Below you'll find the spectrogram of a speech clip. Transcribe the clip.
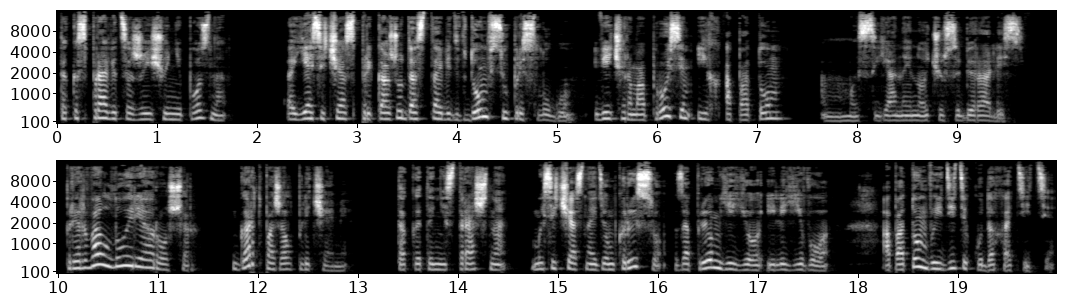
Так исправиться же еще не поздно. А я сейчас прикажу доставить в дом всю прислугу. Вечером опросим их, а потом... Мы с Яной ночью собирались. Прервал Лойрия Рошер. Гард пожал плечами. Так это не страшно. Мы сейчас найдем крысу, запрем ее или его, а потом вы идите куда хотите.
